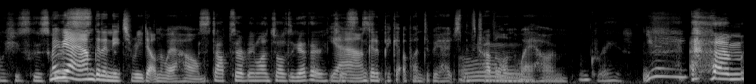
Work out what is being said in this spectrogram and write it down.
Oh, she's just Maybe I am going to need to read it on the way home. stop serving lunch altogether. Yeah, Just- I'm going to pick it up on WH Smith Travel on the way home. Oh, Great. Yay! Um,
